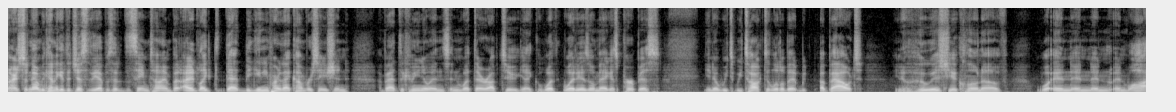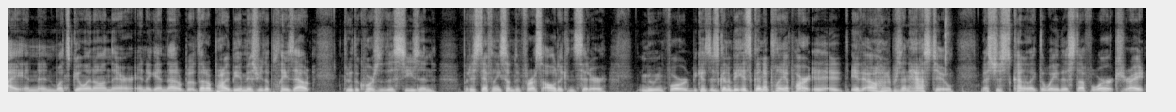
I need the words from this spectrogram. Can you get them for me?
All right, so now we kind of get the gist of the episode at the same time, but I'd like that beginning part of that conversation about the Kaminoans and what they're up to. Like, what what is Omega's purpose? You know, we we talked a little bit about, you know, who is she a clone of, what and and and, and why, and and what's going on there. And again, that'll that'll probably be a mystery that plays out through the course of this season, but it's definitely something for us all to consider moving forward because it's gonna be it's gonna play a part. It it, it 100% has to. That's just kind of like the way this stuff works, right?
